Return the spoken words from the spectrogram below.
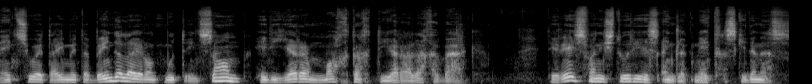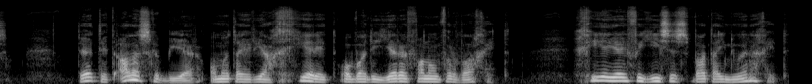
Net so het hy met 'n bendeleier ontmoet en saam het die Here magtig deur hulle gewerk. Die res van die storie is eintlik net geskiedenis. Dit het alles gebeur omdat hy reageer het op wat die Here van hom verwag het gee jy vir Jesus wat hy nodig het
